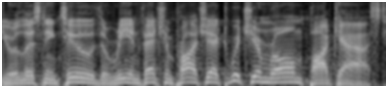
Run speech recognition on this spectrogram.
You're listening to the Reinvention Project with Jim Rome podcast.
